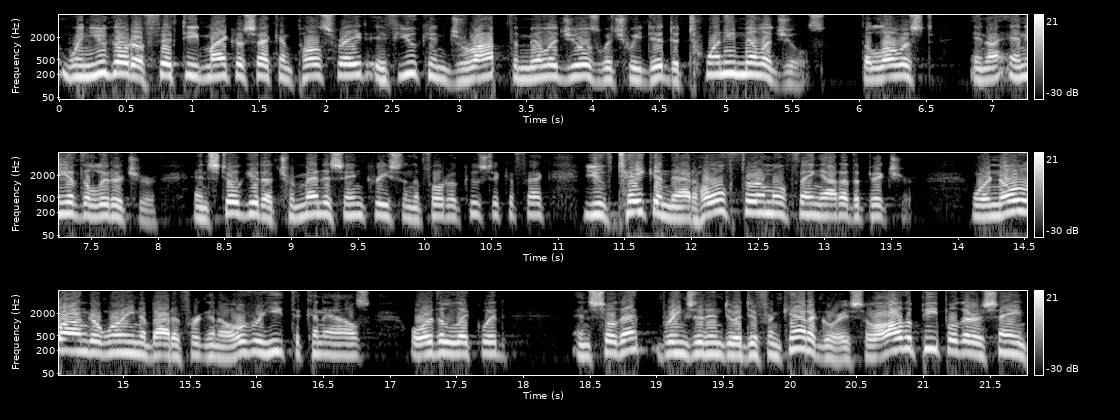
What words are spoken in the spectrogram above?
when you go to a 50 microsecond pulse rate, if you can drop the millijoules, which we did to 20 millijoules, the lowest in uh, any of the literature, and still get a tremendous increase in the photoacoustic effect, you've taken that whole thermal thing out of the picture. We're no longer worrying about if we're going to overheat the canals or the liquid, and so that brings it into a different category. So all the people that are saying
